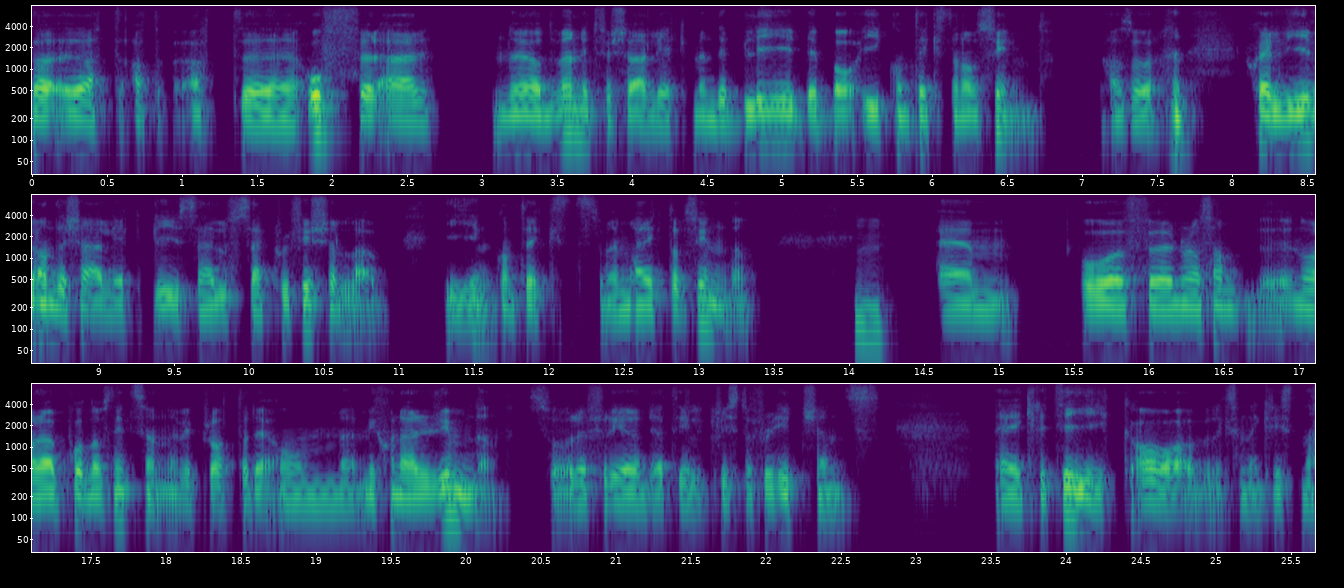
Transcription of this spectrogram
att, att, att uh, offer är nödvändigt för kärlek men det blir det i kontexten av synd. Alltså självgivande kärlek blir self-sacrificial love i en mm. kontext som är märkt av synden. Mm. Um, och för några, några poddavsnitt sedan när vi pratade om missionärer i rymden så refererade jag till Christopher Hitchens Eh, kritik av liksom, den kristna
